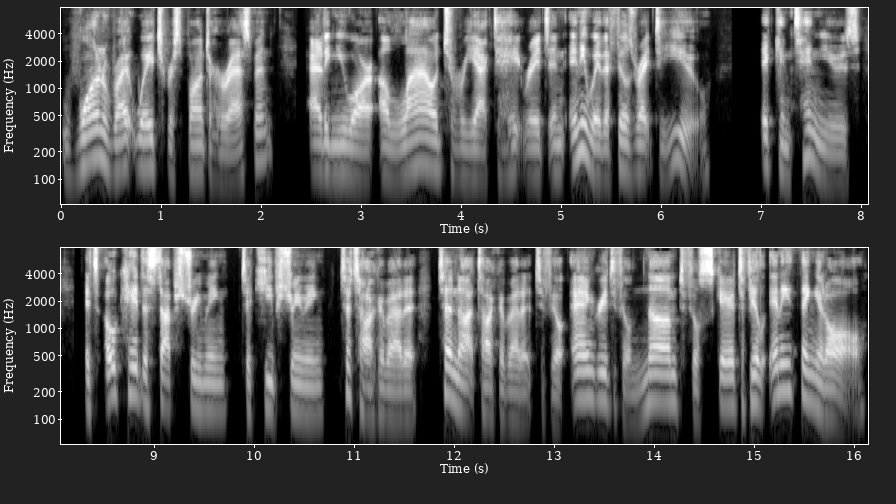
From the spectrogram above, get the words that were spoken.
one right way to respond to harassment, adding you are allowed to react to hate raids in any way that feels right to you. It continues, it's okay to stop streaming, to keep streaming, to talk about it, to not talk about it, to feel angry, to feel numb, to feel scared, to feel anything at all.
